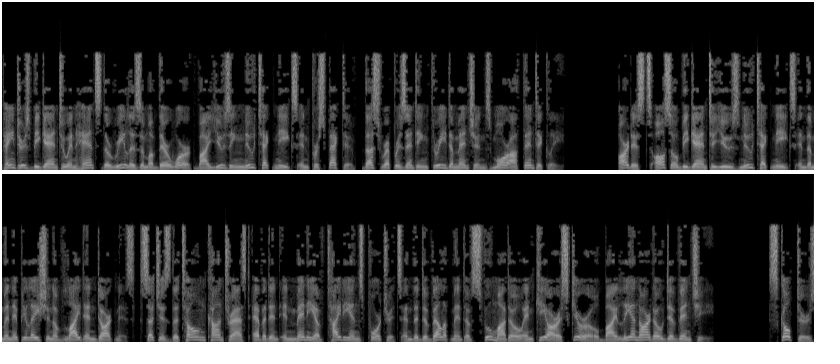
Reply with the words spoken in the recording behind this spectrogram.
painters began to enhance the realism of their work by using new techniques in perspective, thus representing three dimensions more authentically. Artists also began to use new techniques in the manipulation of light and darkness, such as the tone contrast evident in many of Titian's portraits and the development of sfumato and chiaroscuro by Leonardo da Vinci. Sculptors,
